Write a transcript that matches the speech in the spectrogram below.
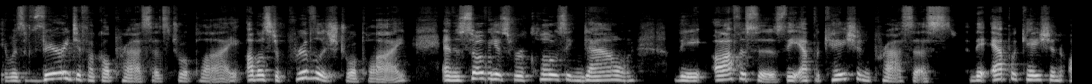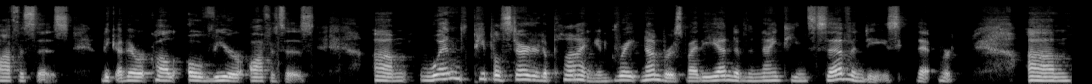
it was a very difficult process to apply, almost a privilege to apply. And the Soviets were closing down the offices, the application process, the application offices, because they were called OVIR offices um, when people started applying in great numbers by the end of the 1970s, that were um,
